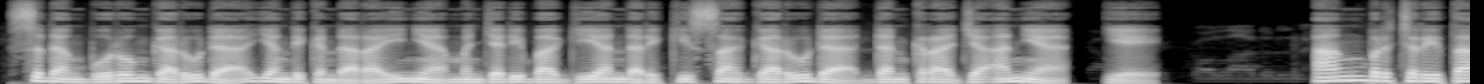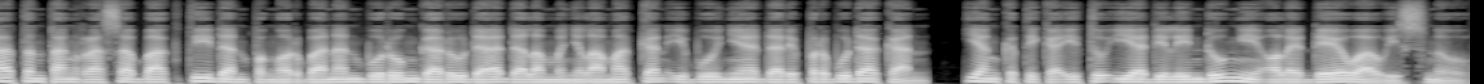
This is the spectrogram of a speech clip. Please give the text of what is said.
Sedang burung Garuda yang dikendarainya menjadi bagian dari kisah Garuda dan kerajaannya, Y. Ang bercerita tentang rasa bakti dan pengorbanan burung Garuda dalam menyelamatkan ibunya dari perbudakan, yang ketika itu ia dilindungi oleh Dewa Wisnu.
